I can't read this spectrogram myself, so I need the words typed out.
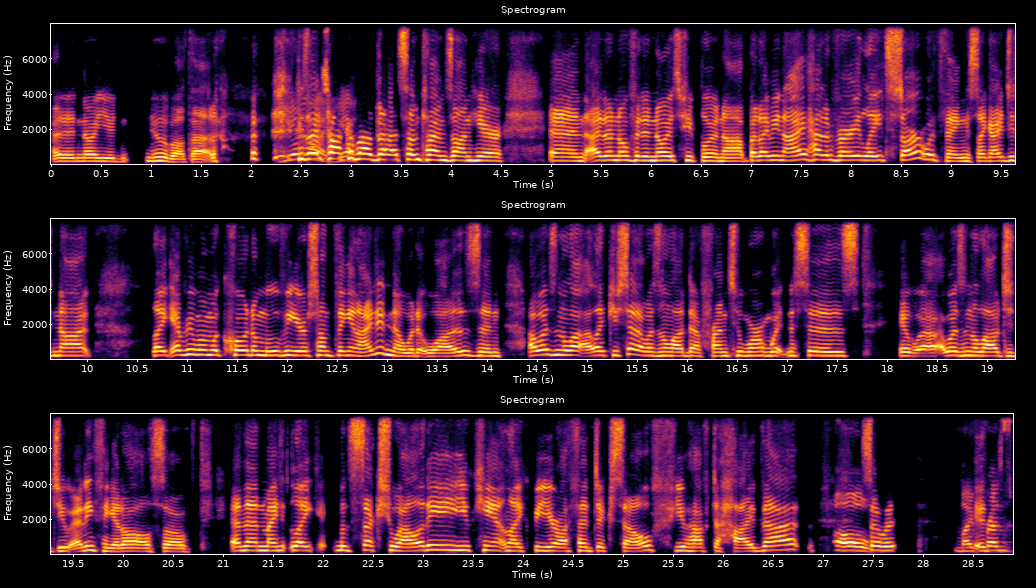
I didn't know you knew about that. because I talk yeah. about that sometimes on here, and I don't know if it annoys people or not. But I mean, I had a very late start with things. Like I did not like everyone would quote a movie or something, and I didn't know what it was, and I wasn't allowed. Like you said, I wasn't allowed to have friends who weren't witnesses. It, I wasn't allowed to do anything at all. So, and then my like with sexuality, you can't like be your authentic self. You have to hide that. Oh, So it, my friend's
